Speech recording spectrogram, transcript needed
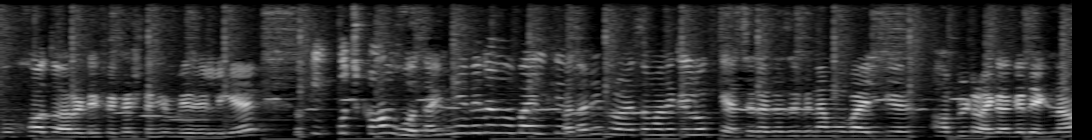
बहुत ज़्यादा डिफ़िकल्ट है मेरे लिए। क्योंकि तो कुछ काम होता ही नहीं है बिना मोबाइल के। पता नहीं पुराने जमाने के लोग कैसे रह थे बिना मोबाइल के। आप भी ट्राई करके देखना।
